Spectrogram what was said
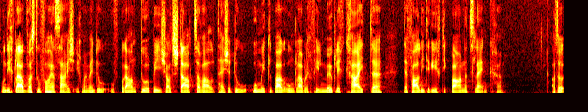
Und ich glaube, was du vorher sagst, ich meine, wenn du auf Brandtour bist als Staatsanwalt, hast du unmittelbar unglaublich viele Möglichkeiten, den Fall in die richtige Bahn zu lenken. Also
